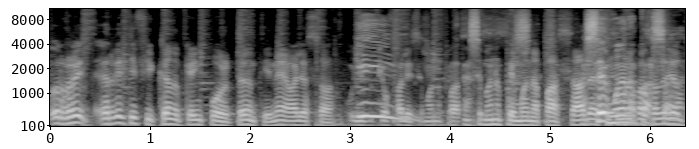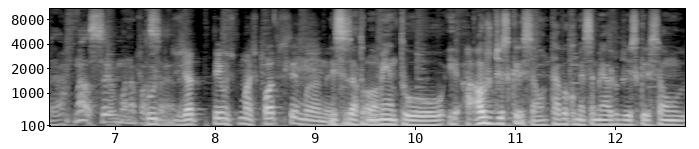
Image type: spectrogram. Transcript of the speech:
Re- retificando, porque é importante, né? Olha só, o livro que eu falei semana, pa Na semana semana passada. Na essa semana passada. já- Na semana passada. Já tem umas quatro semanas. Nesse exato Ó, momento, a audiodescrição. Tava começando a minha audiodescrição.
